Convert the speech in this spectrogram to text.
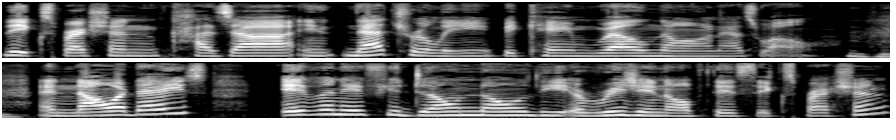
the expression and kaja naturally became well known as well. Mm-hmm. And nowadays, even if you don't know the origin of this expression,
